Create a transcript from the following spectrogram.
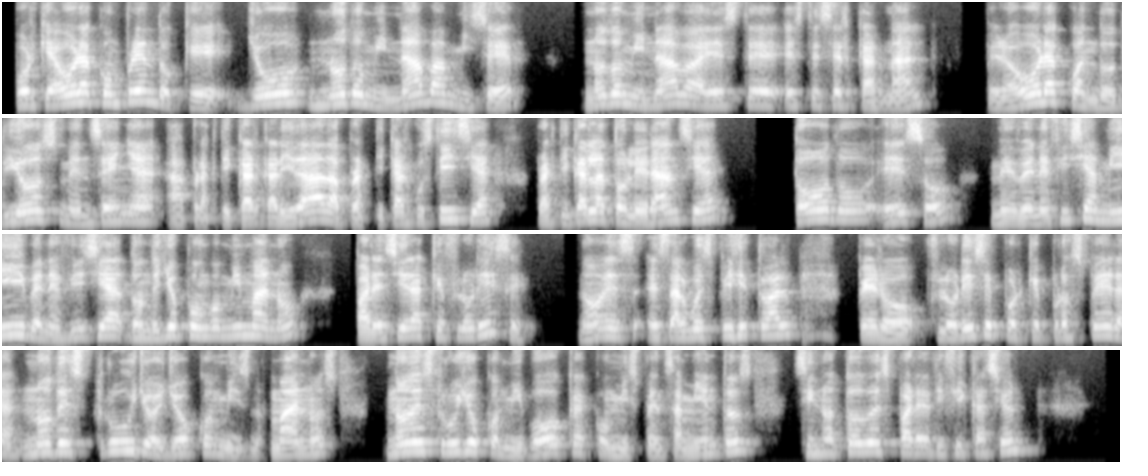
porque ahora comprendo que yo no dominaba mi ser, no dominaba este, este ser carnal, pero ahora cuando Dios me enseña a practicar caridad, a practicar justicia, practicar la tolerancia, todo eso me beneficia a mí, beneficia donde yo pongo mi mano, pareciera que florece, ¿no? Es, es algo espiritual, pero florece porque prospera. No destruyo yo con mis manos, no destruyo con mi boca, con mis pensamientos, sino todo es para edificación.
